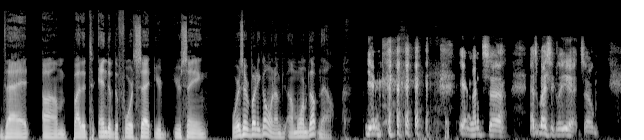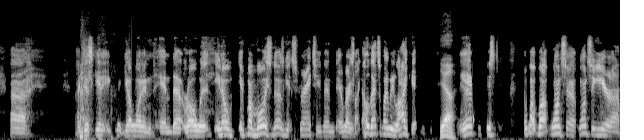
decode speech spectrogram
that um, by the t- end of the fourth set, you're you're saying, "Where's everybody going? I'm I'm warmed up now." Yeah, yeah, that's uh, that's basically it. So, uh, I just get it get going and and uh, roll with it. You know, if my voice does get scratchy, then everybody's like, "Oh, that's the way we like it." Yeah, Yeah, just what, what once a once a year, uh,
